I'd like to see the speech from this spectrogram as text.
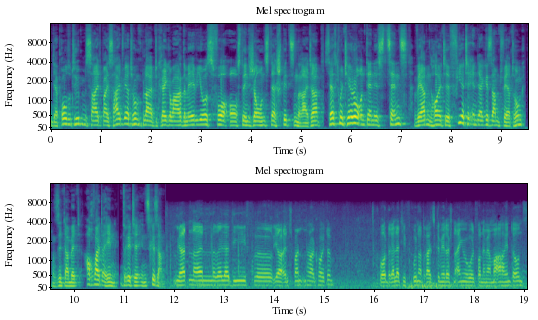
In der Prototypen Side-by-Side-Wertung bleibt Gregoire de Mevius vor Austin Jones der Spitzenreiter. Seth Quintero und Dennis Zenz werden heute Vierte in der Gesamtwertung und sind damit auch weiterhin Dritte insgesamt. Wir hatten einen relativ äh, ja, entspannten Tag heute. Wurden relativ früh nach 30 Kilometer schon eingeholt von dem Yamaha hinter uns.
